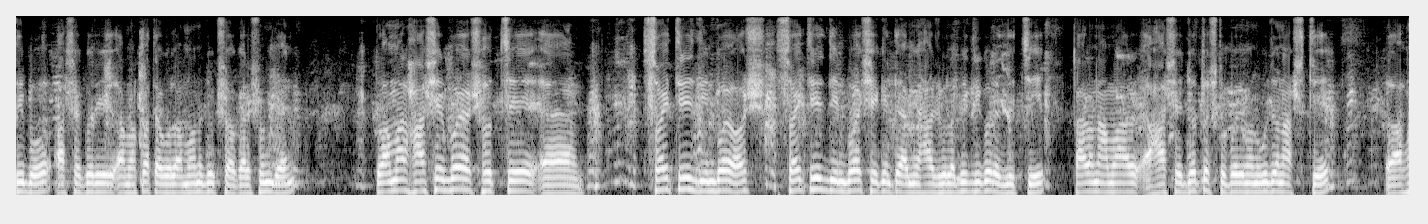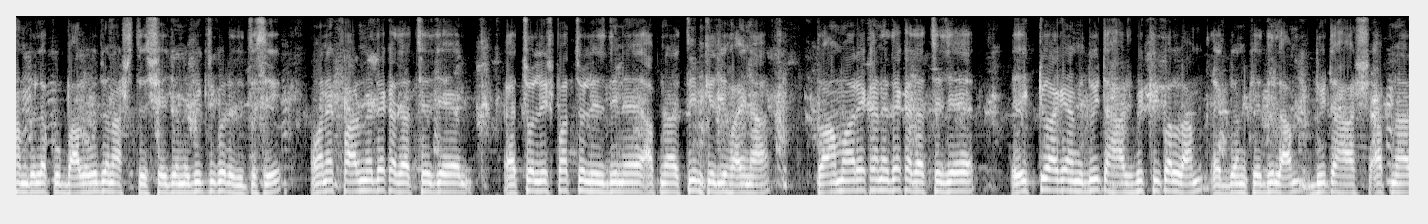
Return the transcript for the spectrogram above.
দিব। আশা করি আমার কথাগুলো মনোযোগ সহকারে শুনবেন। তো আমার হাঁসের বয়স হচ্ছে ছয়ত্রিশ দিন বয়স। ছয়ত্রিশ দিন বয়সে কিন্তু আমি হাঁসগুলো বিক্রি করে দিচ্ছি। কারণ আমার হাঁসের যথেষ্ট পরিমাণ ওজন আসছে। আলহামদুলিল্লাহ খুব ভালো ওজন আসছে, সেই জন্য বিক্রি করে দিতেছি। অনেক ফার্মে দেখা যাচ্ছে যে চল্লিশ, পাঁচচল্লিশ দিনে আপনার তিন কেজি হয় না। তো আমার এখানে দেখা যাচ্ছে যে একটু আগে আমি দুইটা হাঁস বিক্রি করলাম, একজনকে দিলাম। দুইটা হাঁস আপনার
